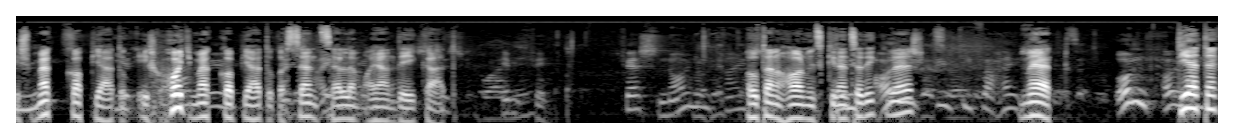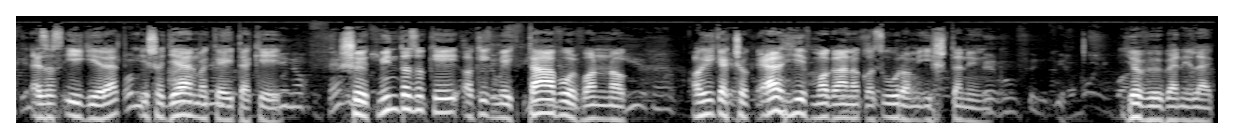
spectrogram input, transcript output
és megkapjátok, és hogy megkapjátok a Szent Szellem ajándékát. Azután a 39. vers, mert Tietek ez az ígéret, és a gyermekeiteké, sőt mindazoké, akik még távol vannak, akiket csak elhív magának az Úr, ami Istenünk, jövőbenileg.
